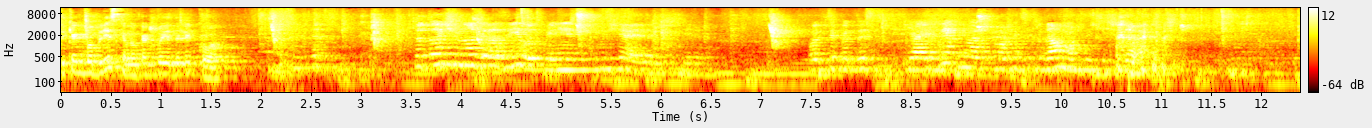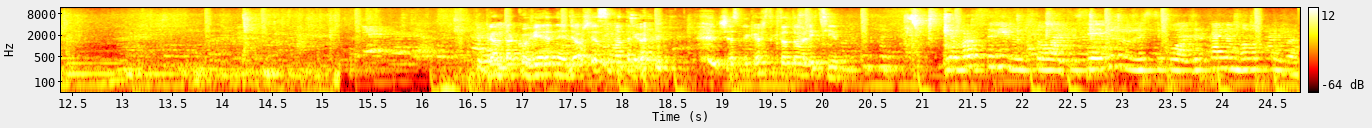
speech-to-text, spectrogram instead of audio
Ты как бы близко, но как бы и далеко. Тут очень много развилок, меня это смущает. Вот, типа, то есть, я и я понимаю, что можно идти туда, можно идти сюда. Ты прям так уверенно идешь, я смотрю. Сейчас, мне кажется, кто-то влетит. Я просто вижу, что вот, если я вижу уже стекло, в зеркальном было хуже.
